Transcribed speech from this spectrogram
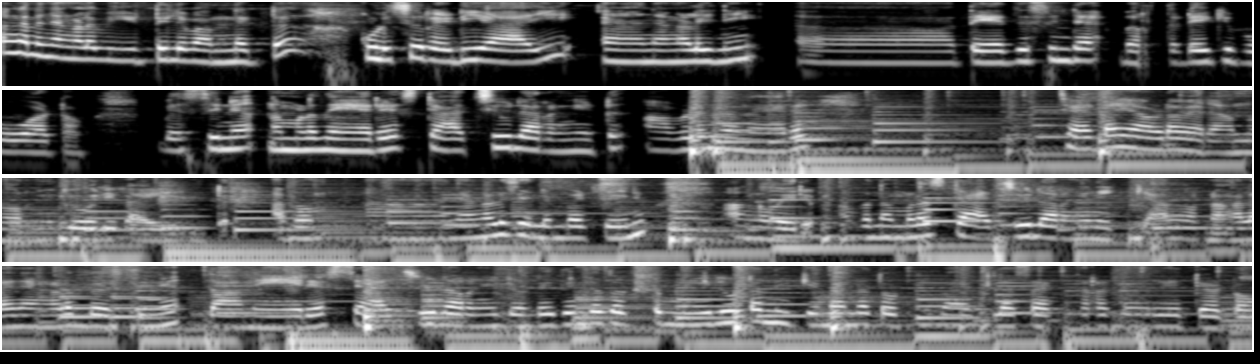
അങ്ങനെ ഞങ്ങൾ വീട്ടിൽ വന്നിട്ട് കുളിച്ച് റെഡിയായി. ഞങ്ങളിനി തേജസിന്റെ ബർത്ത്ഡേക്ക് പോവാട്ടോ. ബസ്സിന് നമ്മൾ നേരെ സ്റ്റാച്യൂവിൽ ഇറങ്ങിയിട്ട് അവിടെ നിന്ന് നേരെ ചേട്ടായി അവിടെ വരാമെന്ന് പറഞ്ഞു ജോലി കഴിഞ്ഞിട്ട്. അപ്പം ഞങ്ങൾ ചെല്ലുമ്പോഴത്തേനും അങ്ങ് വരും. അപ്പോൾ നമ്മൾ സ്റ്റാച്യൂവിൽ ഇറങ്ങി നിൽക്കാമെന്ന് പറഞ്ഞു. അങ്ങനെ ഞങ്ങൾ ബസ്സിന് ഇതാ നേരെ സ്റ്റാച്യൂവിൽ ഇറങ്ങിയിട്ടുണ്ട്. ഇതിന്റെ തൊട്ട് മേലോട്ട് നിൽക്കുന്നതിന്റെ തൊട്ട് ബാക്കിലെ സെക്രട്ടേറിയറ്റ് കേട്ടോ.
